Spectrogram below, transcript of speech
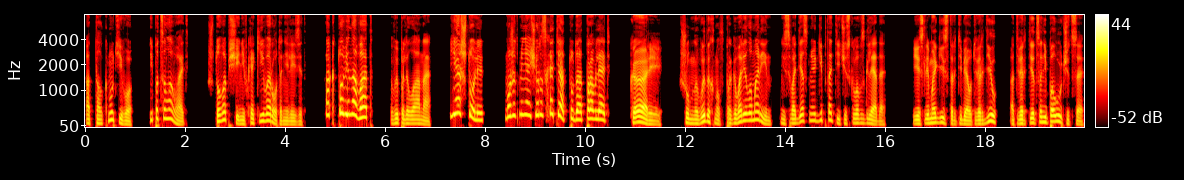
оттолкнуть его и поцеловать, что вообще ни в какие ворота не лезет. «А кто виноват?» — выпалила она. «Я, что ли? Может, меня еще раз хотят туда отправлять?» «Кари!» — шумно выдохнув, проговорила Марин, не сводя с нее гипнотического взгляда. «Если магистр тебя утвердил, отвертеться не получится.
